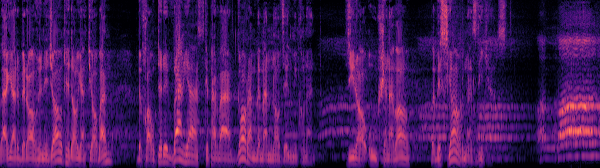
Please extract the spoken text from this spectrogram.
و اگر به راه نجات هدایت یابم به خاطر وحی است که پروردگارم به من نازل می کند زیرا او شنوا و بسیار نزدیک است. الله.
